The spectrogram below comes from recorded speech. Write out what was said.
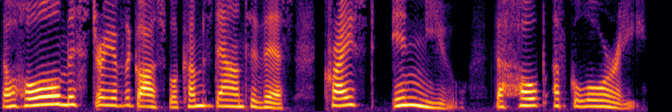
the whole mystery of the gospel comes down to this Christ in you, the hope of glory.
